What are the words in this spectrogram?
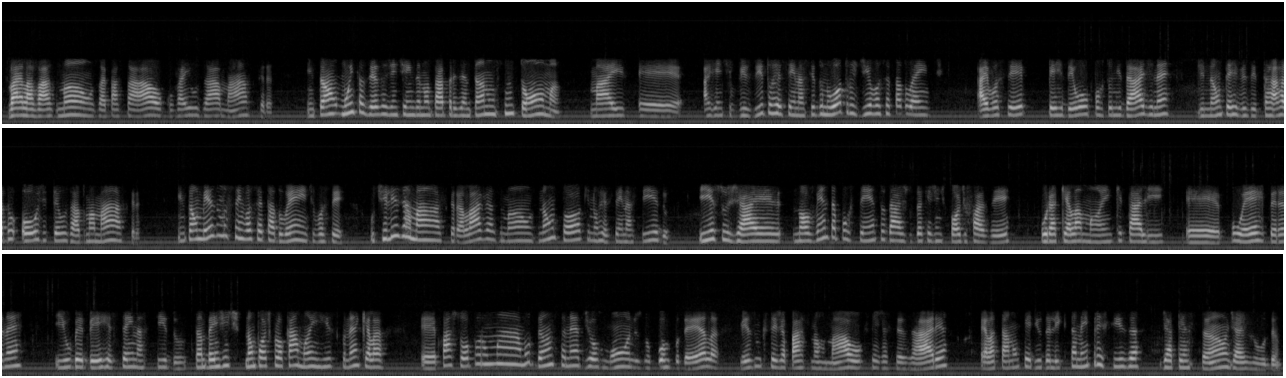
vai lavar as mãos, vai passar álcool, vai usar a máscara. Então, muitas vezes a gente ainda não está apresentando um sintoma, mas é, a gente visita o recém-nascido, no outro dia você está doente. Aí você perdeu a oportunidade, né, de não ter visitado ou de ter usado uma máscara. Então, mesmo sem você estar tá doente, você utilize a máscara, lave as mãos, não toque no recém-nascido. Isso já é 90% da ajuda que a gente pode fazer por aquela mãe que está ali é, puérpera, né? E o bebê recém-nascido. Também a gente não pode colocar a mãe em risco, né? Que ela é, passou por uma mudança, né? De hormônios no corpo dela, mesmo que seja parte normal ou que seja cesárea, ela está num período ali que também precisa de atenção, de ajuda.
